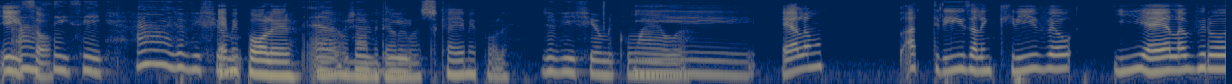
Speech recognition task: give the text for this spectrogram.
Isso. Ah, sei, sei. Ah, já vi filme. Amy Poehler É, é, o nome dela, vi. eu acho que é Amy Poehler. Já vi filme com. E ela é uma atriz, ela é incrível. E ela virou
